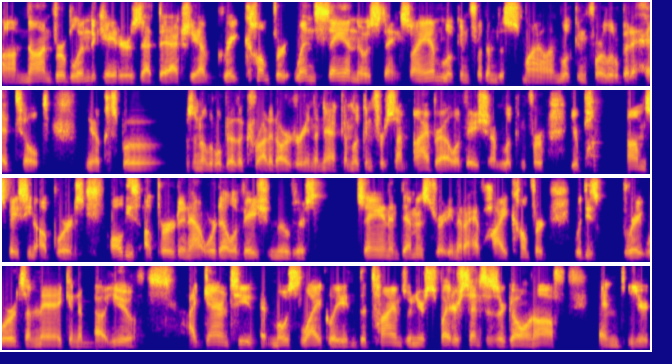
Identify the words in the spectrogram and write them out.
um, nonverbal indicators that they actually have great comfort when saying those things. So I am looking for them to smile. I'm looking for a little bit of head tilt, you know, exposing a little bit of the carotid artery in the neck. I'm looking for some eyebrow elevation. I'm looking for your palms facing upwards. All these upward and outward elevation moves are saying and demonstrating that I have high comfort with these great words I'm making about you. I guarantee that most likely the times when your spider senses are going off and your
